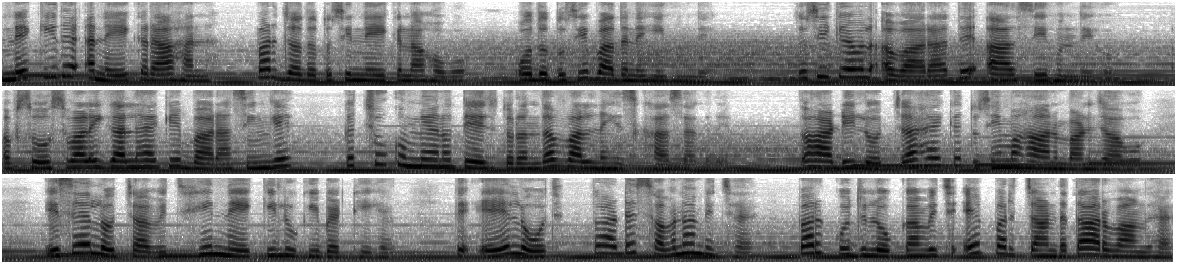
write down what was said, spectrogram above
ਨੇਕੀ ਦੇ ਅਨੇਕ ਰਾਹ ਹਨ, ਪਰ ਜਦੋਂ ਤੁਸੀਂ ਨੇਕ ਨਾ ਹੋਵੋ, ਉਦੋਂ ਤੁਸੀਂ ਬਦ ਨਹੀਂ ਹੁੰਦੇ। ਤੁਸੀਂ ਕੇਵਲ ਅਵਾਰਾ ਤੇ ਆਲਸੀ ਹੁੰਦੇ ਹੋ। ਅਫਸੋਸ ਵਾਲੀ ਗੱਲ ਹੈ ਕਿ 12 ਸਿੰਘੇ ਕੱਛੂ ਕੁੰਮਿਆਂ ਨੂੰ ਤੇਜ਼ ਤੁਰਨ ਦਾ ਵੱਲ ਨਹੀਂ ਸਿਖਾ ਸਕਦੇ। ਤੁਹਾਡੀ ਲੋਚਾ ਹੈ ਕਿ ਤੁਸੀਂ ਮਹਾਨ ਬਣ ਜਾਵੋ। ਇਸੇ ਲੋਚਾ ਵਿੱਚ ਹੀ ਨੇਕੀ ਲੁਕੀ ਬੈਠੀ ਹੈ ਤੇ ਇਹ ਲੋਚ ਤੁਹਾਡੇ ਸਭਨਾਂ ਵਿੱਚ ਹੈ, ਪਰ ਕੁਝ ਲੋਕਾਂ ਵਿੱਚ ਇਹ ਪ੍ਰਚੰਡ ਧਾਰ ਵਾਂਗ ਹੈ,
